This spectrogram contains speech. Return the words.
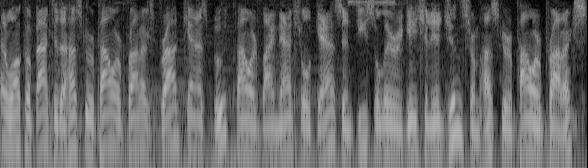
And welcome back to the Husker Power Products broadcast booth, powered by natural gas and diesel irrigation engines from Husker Power Products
